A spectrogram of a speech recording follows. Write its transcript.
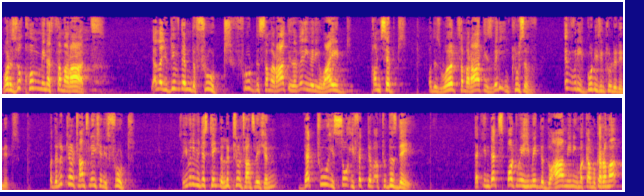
وَارْزُقْهُمْ مِنَ الثَّمَرَاتِ Ya Allah, you give them the fruit. Fruit, the samarat is a very, very wide concept. Or this word samarat is very inclusive. Every good is included in it. But the literal translation is fruit. So even if we just take the literal translation, that too is so effective up to this day. That in that spot where he made the dua, meaning Makkah Mukarramah,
